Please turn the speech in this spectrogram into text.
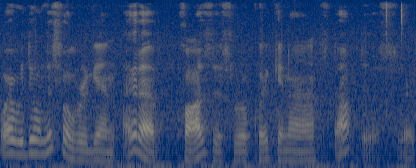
why are we doing this over again? I gotta pause this real quick and uh stop this right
